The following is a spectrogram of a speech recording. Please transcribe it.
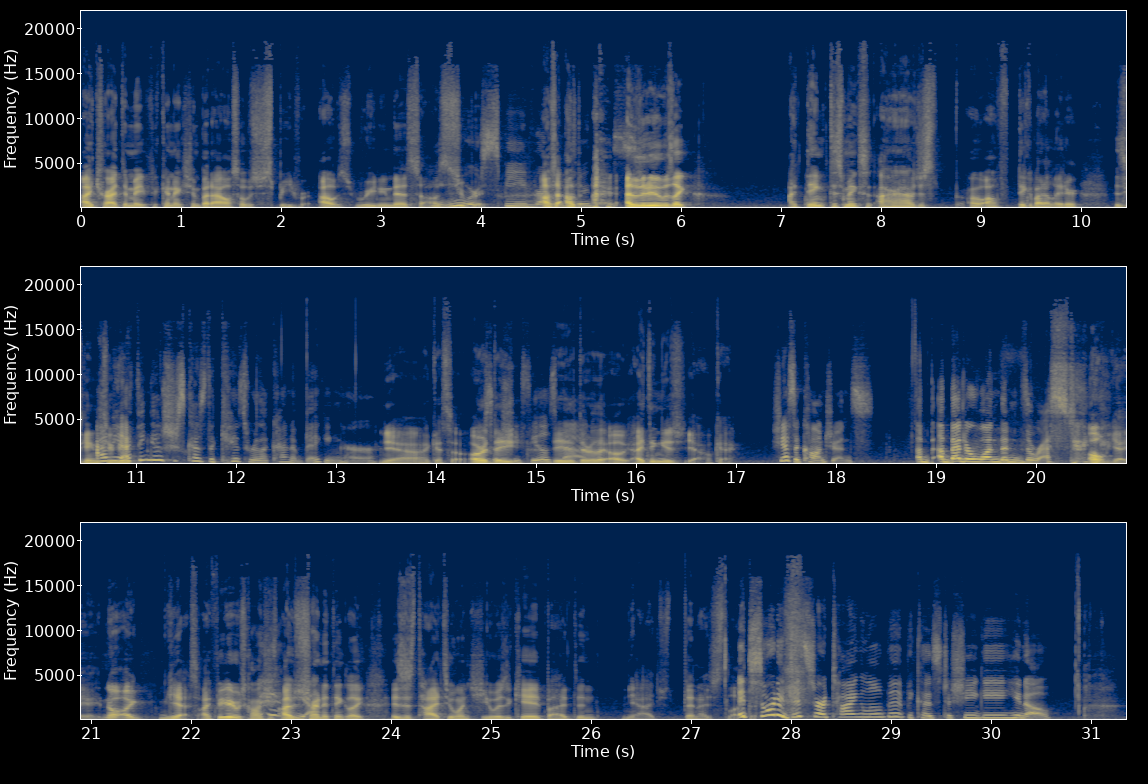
I tried to make the connection, but I also was just speed. I was reading this, so I was you super. were speed I was, I, was? I literally was like, I think this makes. I will just. Oh, I'll think about it later. This game. I too mean, I think it was just because the kids were like kind of begging her. yeah, I guess so. Or So they, she feels they, bad. they were like, oh, I think is yeah, okay. She has a conscience, a, a better one than the rest. Oh yeah, yeah. No, I yes, I figured it was conscious. I was just Yeah. trying to think like, is this tied to when she was a kid? But I didn't. Yeah, I just then I just left it it. sort of did start tying a little bit because Tashigi, you know,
